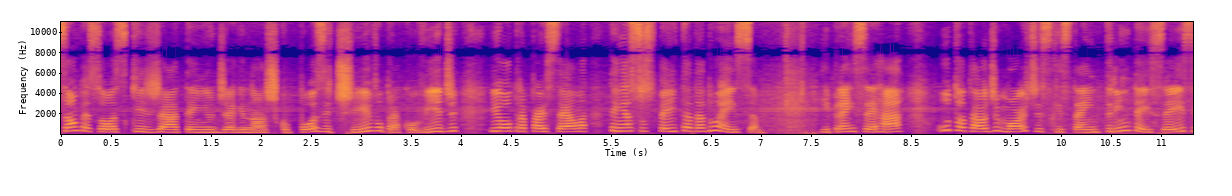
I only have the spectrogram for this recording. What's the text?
são pessoas que já têm o diagnóstico positivo para Covid e outra parcela tem a suspeita da doença. E para encerrar, o total de mortes que está em 36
